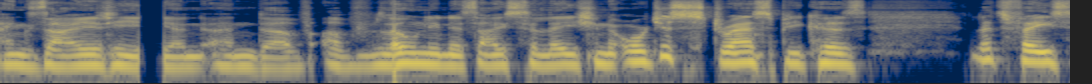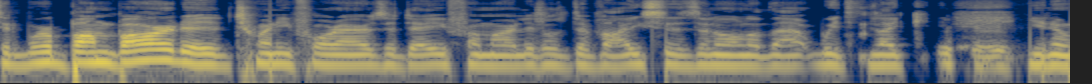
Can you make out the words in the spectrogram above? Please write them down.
anxiety and and of of loneliness, isolation, or just stress because let's face it, we're bombarded 24 hours a day from our little devices and all of that with like, Mhm. you know,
